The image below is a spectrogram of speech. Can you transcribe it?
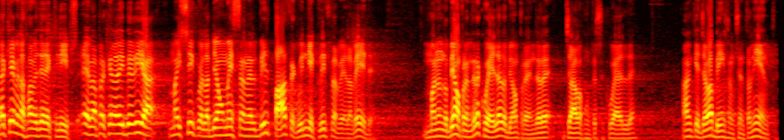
Perché me la fa vedere Eclipse? Eh, ma perché la libreria MySQL l'abbiamo messa nel build path e quindi Eclipse la, la vede. Ma non dobbiamo prendere quella, dobbiamo prendere java.sql anche Java Beans non c'entra niente.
